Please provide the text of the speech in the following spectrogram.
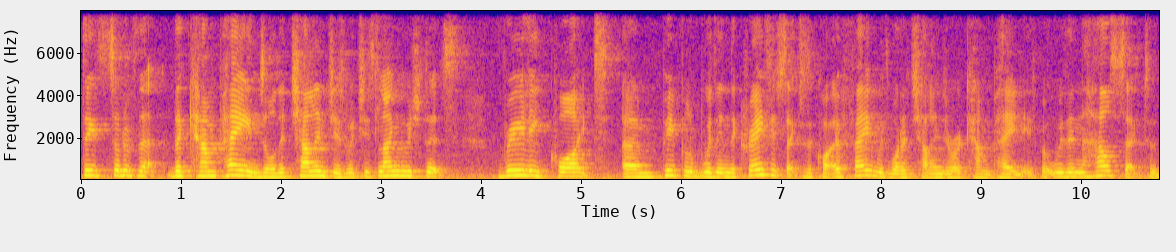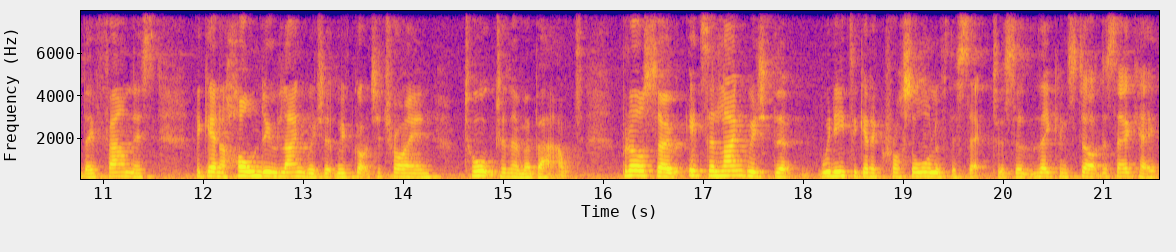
the sort of the, the campaigns or the challenges, which is language that's really quite, um, people within the creative sectors are quite au fait with what a challenge or a campaign is, but within the health sector, they've found this, again, a whole new language that we've got to try and talk to them about. But also, it's a language that we need to get across all of the sectors so that they can start to say, okay,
